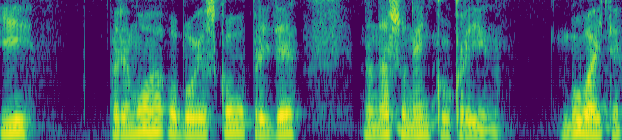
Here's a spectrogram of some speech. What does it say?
І перемога обов'язково прийде на нашу неньку Україну. Бувайте!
